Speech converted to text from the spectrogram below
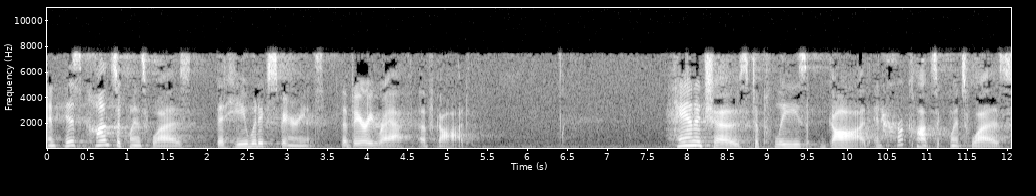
and his consequence was that he would experience the very wrath of God. Hannah chose to please God, and her consequence was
